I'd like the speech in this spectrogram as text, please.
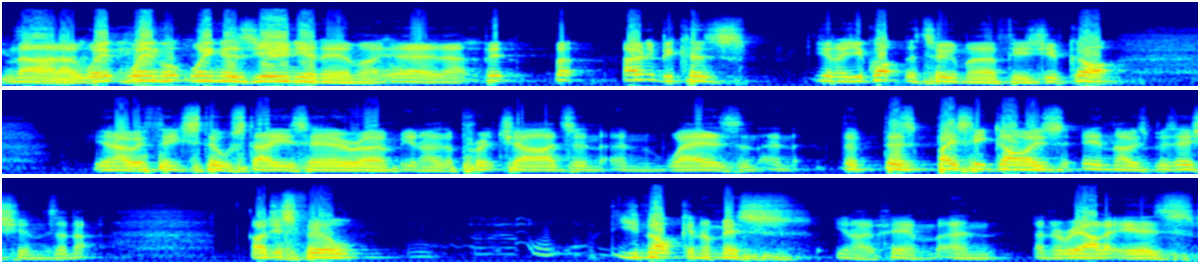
No, no, wing, wing, wingers union here, mate. Yeah, no, but but only because you know you've got the two Murphys, you've got you know if he still stays here, um, you know the Pritchards and and Wes and and the, there's basically guys in those positions, and I, just feel you're not going to miss you know him, and and the reality is.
